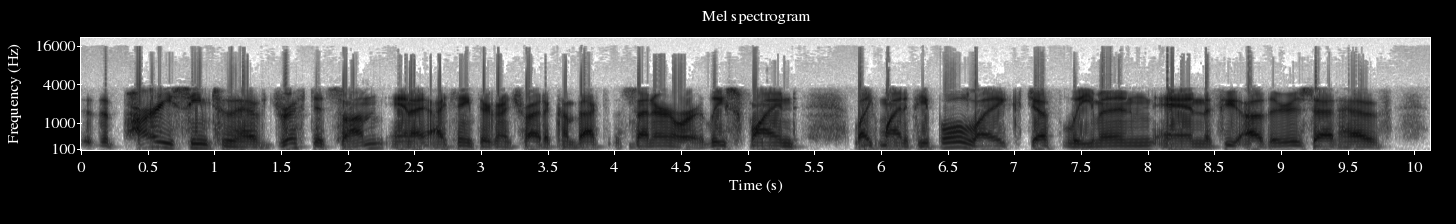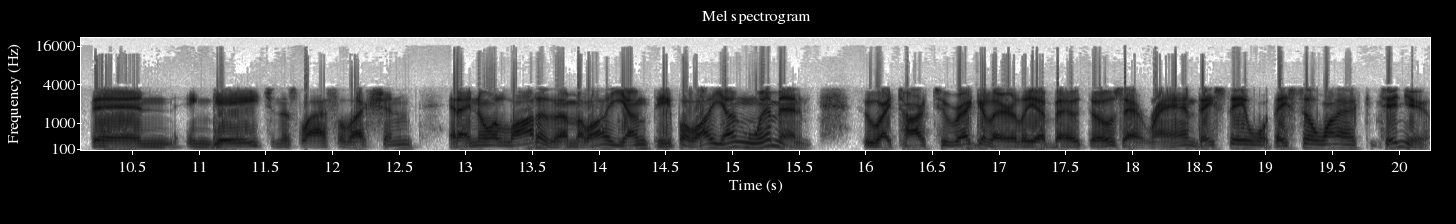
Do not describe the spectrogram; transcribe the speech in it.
the parties seem to have drifted some, and I, I think they're going to try to come back to the center, or at least find like-minded people like Jeff Lehman and a few others that have been engaged in this last election. And I know a lot of them, a lot of young people, a lot of young women who I talk to regularly about those that ran, they stay, they still want to continue,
